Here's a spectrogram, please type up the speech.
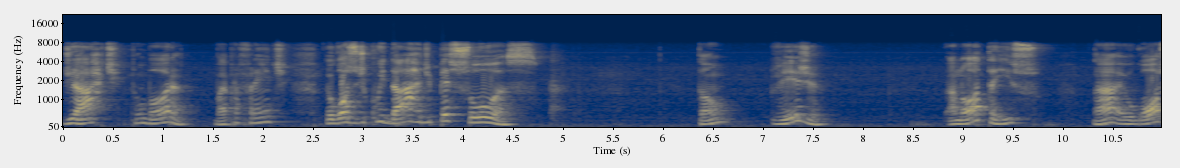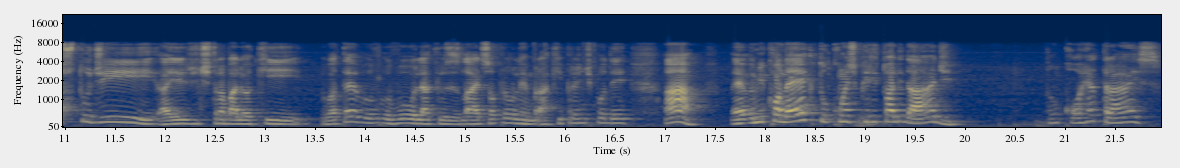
de arte. Então bora, vai para frente. Eu gosto de cuidar de pessoas. Então, veja, anota isso. Ah, eu gosto de. Aí a gente trabalhou aqui. Eu até eu vou olhar aqui os slides só para eu lembrar aqui para a gente poder. Ah, é, eu me conecto com a espiritualidade. Então corre atrás.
